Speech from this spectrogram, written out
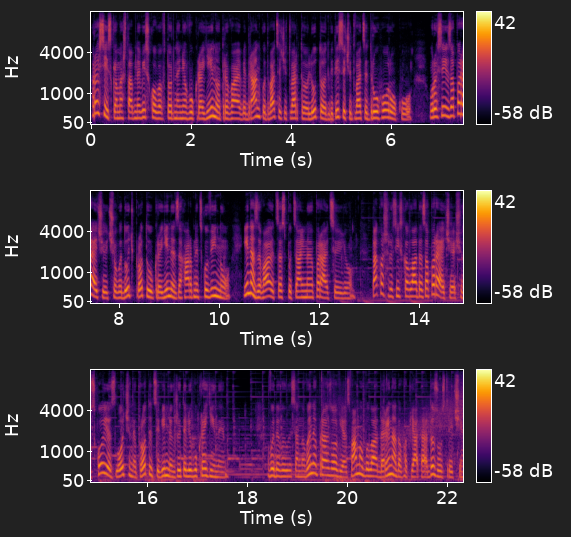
Російське масштабне військове вторгнення в Україну триває від ранку 24 лютого 2022 року. У Росії заперечують, що ведуть проти України загарбницьку війну і називають це спеціальною операцією. Також російська влада заперечує, що скоює злочини проти цивільних жителів України. Ви дивилися новини про Азов'я. З вами була Дарина Довгоп'ята. До зустрічі.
